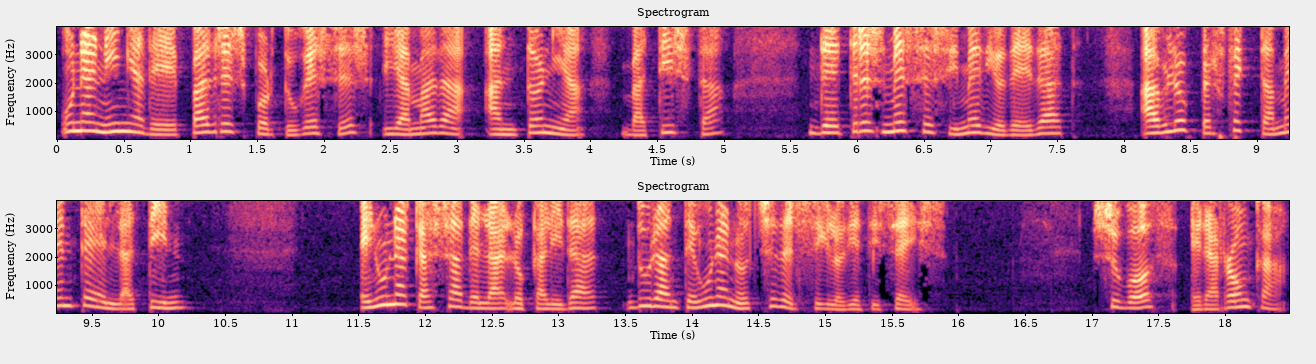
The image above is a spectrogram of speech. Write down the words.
una niña de padres portugueses llamada Antonia Batista, de tres meses y medio de edad, habló perfectamente en latín en una casa de la localidad durante una noche del siglo XVI. Su voz era ronca,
